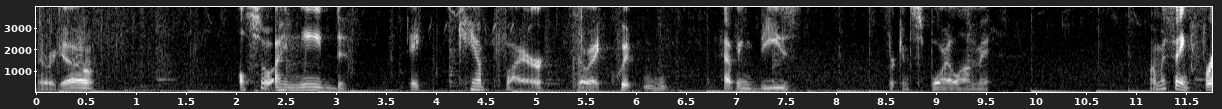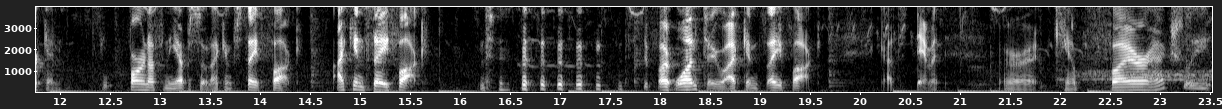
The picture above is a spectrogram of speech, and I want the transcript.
There we go. Also, I need a campfire, so I quit having these frickin' spoil on me. Why am I saying frickin'? It's far enough in the episode. I can say fuck. I can say fuck. if I want to, I can say fuck. God damn it. Alright, campfire. Actually,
